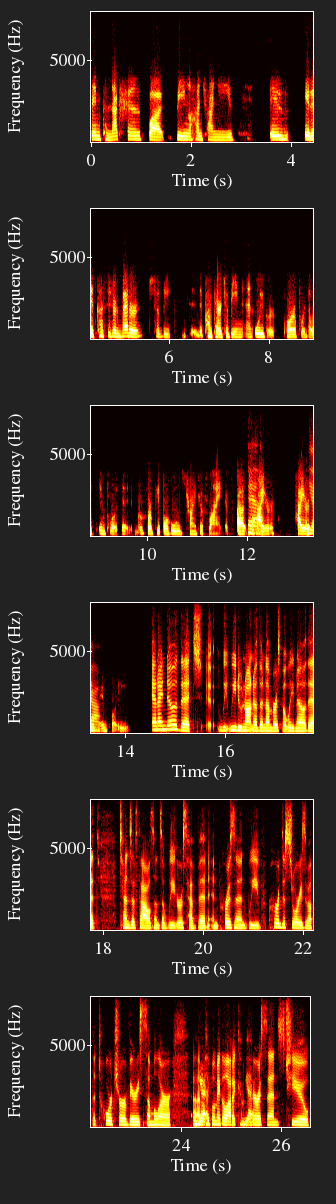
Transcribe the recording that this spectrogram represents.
same connections, but being a Han Chinese is it is considered better to be compared to being an Uyghur for for those employ for people who's trying to fly uh, yeah. to hire hire yeah. employees and I know that uh, we, we do not know the numbers, but we know that tens of thousands of Uyghurs have been imprisoned. We've heard the stories about the torture, very similar. Uh, yes. People make a lot of comparisons yes. to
